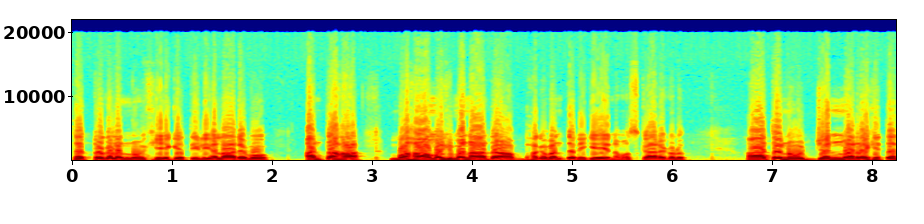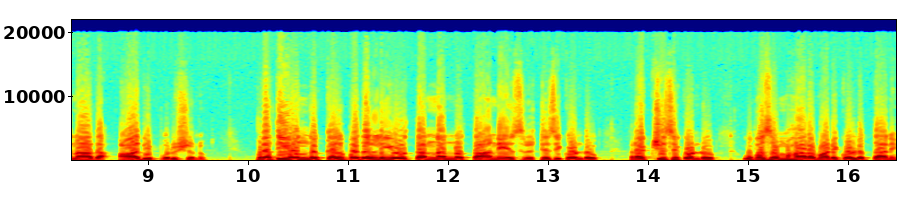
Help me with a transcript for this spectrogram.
ತತ್ವಗಳನ್ನು ಹೇಗೆ ತಿಳಿಯಲಾರೆವೋ ಅಂತಹ ಮಹಾಮಹಿಮನಾದ ಭಗವಂತನಿಗೆ ನಮಸ್ಕಾರಗಳು. ಆತನು ಜನ್ಮರಹಿತನಾದ ಆದಿ ಪುರುಷನು ಪ್ರತಿಯೊಂದು ಕಲ್ಪದಲ್ಲಿಯೂ ತನ್ನನ್ನು ತಾನೇ ಸೃಷ್ಟಿಸಿಕೊಂಡು, ರಕ್ಷಿಸಿಕೊಂಡು ಉಪಸಂಹಾರ ಮಾಡಿಕೊಳ್ಳುತ್ತಾನೆ.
